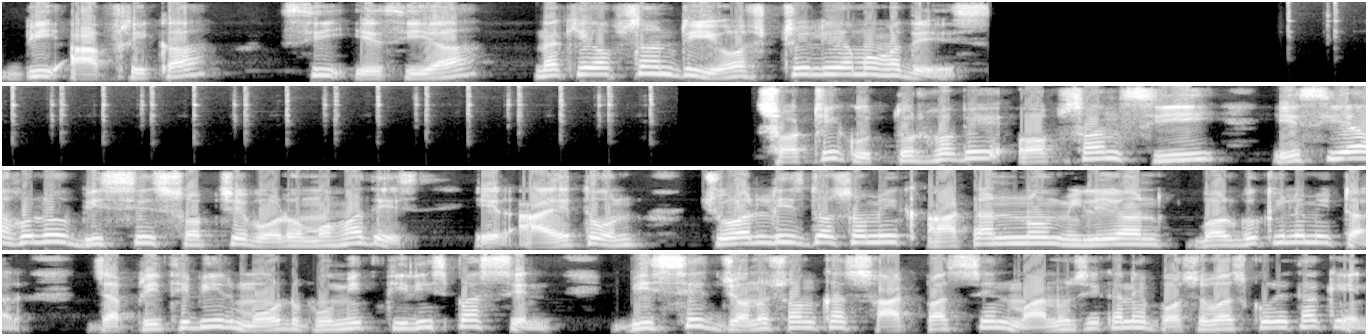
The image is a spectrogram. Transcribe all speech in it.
B, Africa, C, Asia, নাকি অপশন ডি, অস্ট্রেলিয়া মহাদেশ? সঠিক উত্তর হবে অপশন সি, এশিয়া হলো বিশ্বের সবচেয়ে বড় মহাদেশ। এর আয়তন চুয়াল্লিশ দশমিক আটান্ন মিলিয়ন বর্গ কিলোমিটার, যা পৃথিবীর মোট ভূমির তিরিশ পার্সেন্ট বিশ্বের জনসংখ্যার ষাট পার্সেন্ট মানুষ এখানে বসবাস করে থাকেন।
